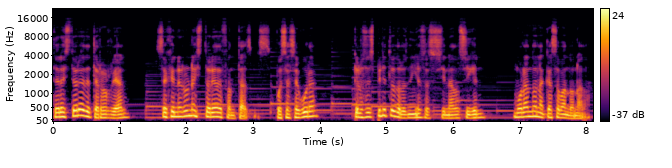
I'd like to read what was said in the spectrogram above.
De la historia de terror real, se generó una historia de fantasmas, pues se asegura que los espíritus de los niños asesinados siguen morando en la casa abandonada.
